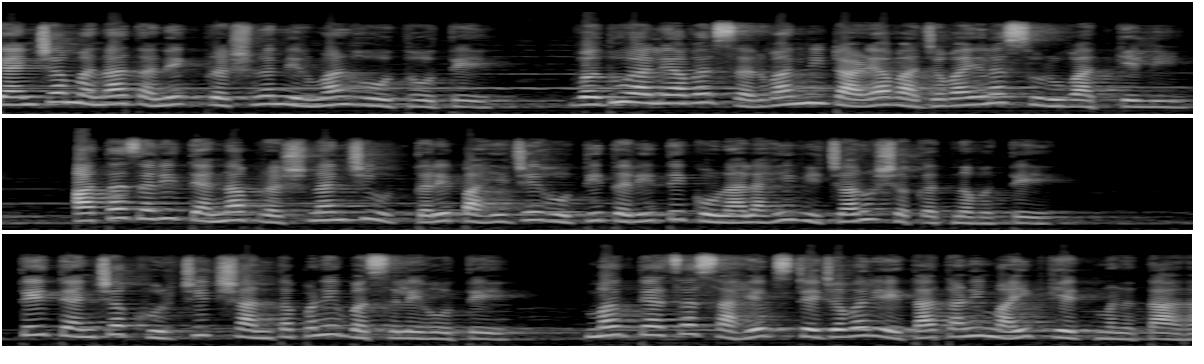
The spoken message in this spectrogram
त्यांच्या मनात अनेक प्रश्न निर्माण होत होते. वधू आल्यावर सर्वांनी टाळ्या वाजवायला सुरुवात केली. आता जरी त्यांना प्रश्नांची उत्तरे पाहिजे होती तरी ते कोणालाही विचारू शकत नव्हते. ते त्यांच्या खुर्चीत शांतपणे बसले होते. मग त्याचा साहेब स्टेजवर येतात आणि माईक घेत म्हणतात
